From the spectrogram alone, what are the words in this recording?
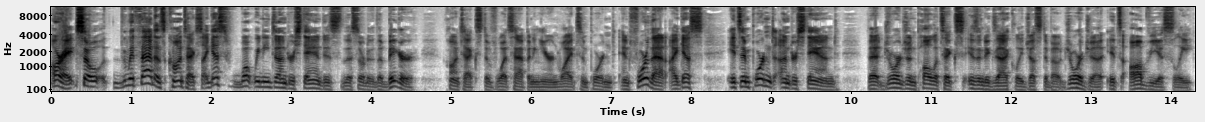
All right, so with that as context, I guess what we need to understand is the sort of the bigger context of what's happening here and why it's important. And for that, I guess it's important to understand that Georgian politics isn't exactly just about Georgia. It's obviously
